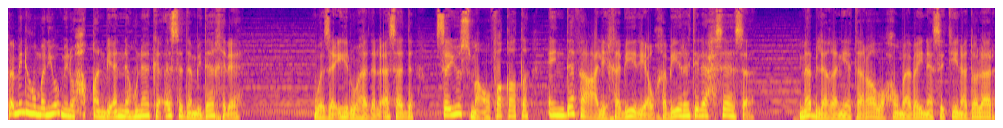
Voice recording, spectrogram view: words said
فمنهم من يؤمن حقا بأن هناك اسدا بداخله وزئير هذا الأسد سيسمع فقط إن دفع لخبير أو خبيرة الإحساس. مبلغا يتراوح ما بين 60 دولار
